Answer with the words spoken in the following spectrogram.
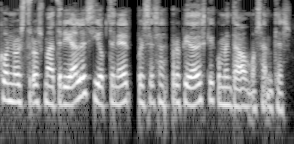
con nuestros materiales y obtener pues esas propiedades que comentábamos antes.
